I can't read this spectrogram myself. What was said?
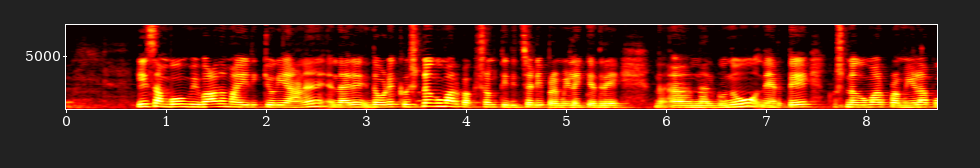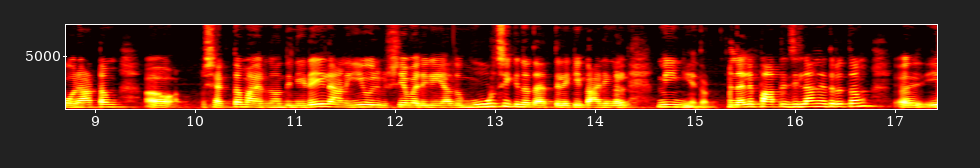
ഈ സംഭവം വിവാദമായിരിക്കുകയാണ്. എന്നാലും ഇതോടെ കൃഷ്ണകുമാർ പക്ഷം തിരിച്ചടി പ്രമീളയ്ക്കെതിരെ നൽകുന്നു. നേരത്തെ കൃഷ്ണകുമാർ പ്രമീള പോരാട്ടം ശക്തമായിരുന്നു. അതിനിടയിലാണ് ഈ ഒരു വിഷയം വരികയും അത് മൂർച്ഛിക്കുന്ന തരത്തിലേക്ക് കാര്യങ്ങൾ നീങ്ങിയത്. എന്നാലും പാർട്ടി ജില്ലാ നേതൃത്വം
